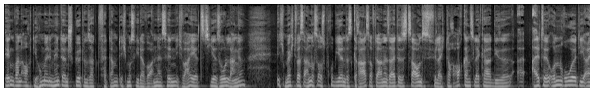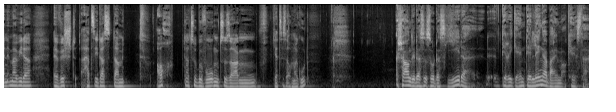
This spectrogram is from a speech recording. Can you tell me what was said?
irgendwann auch die Hummeln im Hintern spürt und sagt, verdammt, ich muss wieder woanders hin. Ich war jetzt hier so lange. Ich möchte was anderes ausprobieren. Das Gras auf der anderen Seite des Zauns ist vielleicht doch auch ganz lecker. Diese äh, alte Unruhe, die einen immer wieder erwischt, hat sie das damit auch dazu bewogen zu sagen, jetzt ist auch mal gut? Schauen Sie, das ist so, dass jeder Dirigent, der länger beim Orchester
